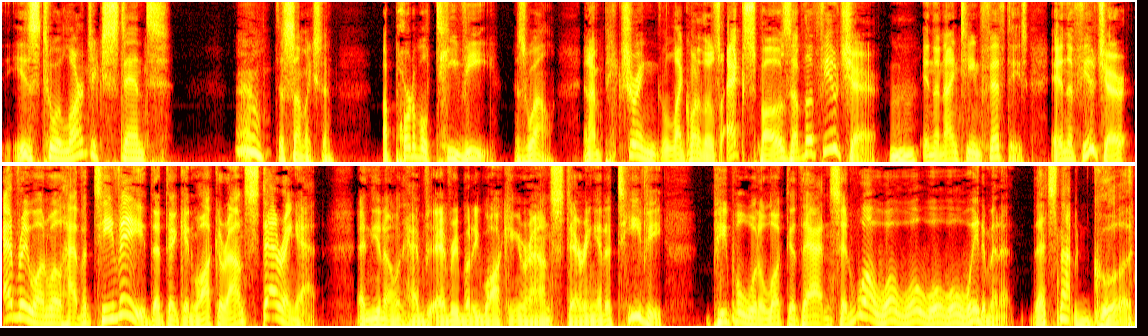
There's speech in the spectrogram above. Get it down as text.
is to a large extent, well, to some extent, a portable TV as well. And I'm picturing like one of those expos of the future in the 1950s. In the future, everyone will have a TV that they can walk around staring at. And, you know, have everybody walking around staring at a TV. People would have looked at that and said, whoa, whoa, whoa, whoa, whoa, wait a minute. That's not good.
